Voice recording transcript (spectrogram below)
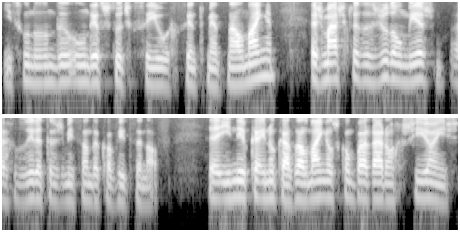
E segundo um, de, um desses estudos que saiu recentemente na Alemanha, as máscaras ajudam mesmo a reduzir a transmissão da Covid-19. Uh, e, no, e no caso da Alemanha, eles compararam regiões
